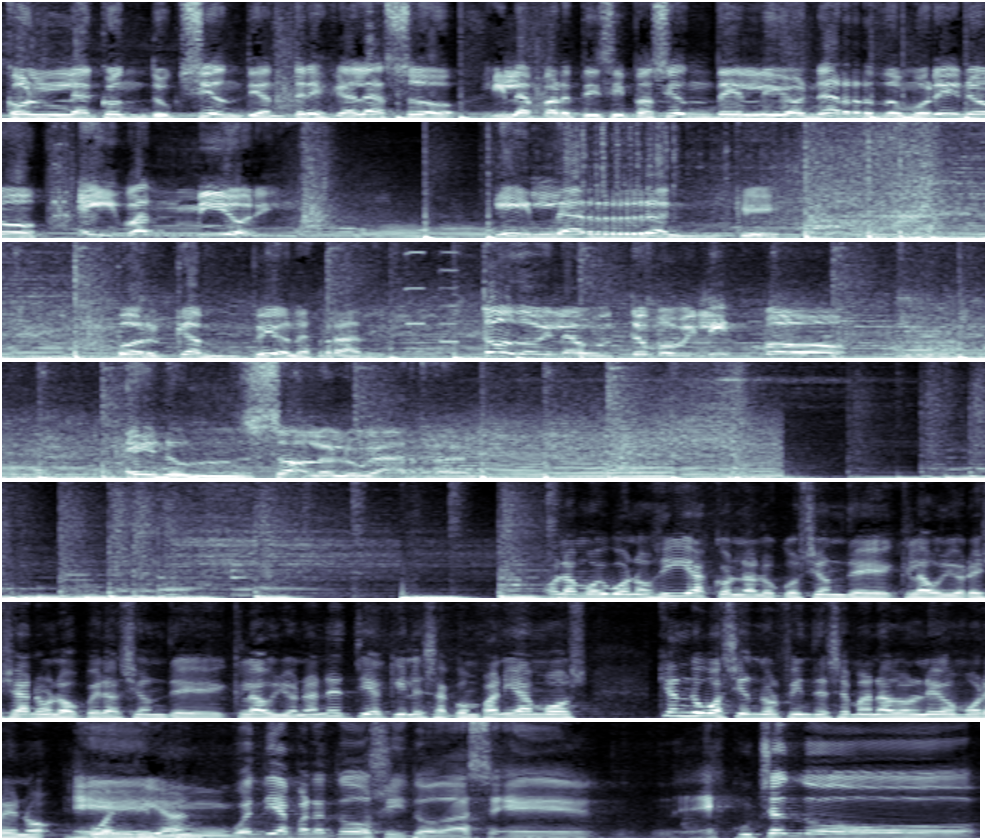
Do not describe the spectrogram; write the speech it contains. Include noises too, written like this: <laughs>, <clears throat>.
Con la conducción de Andrés Galazo y la participación de Leonardo Moreno e Iván Miori. El Arranque. Por Campeones Radio. Todo el automovilismo en un solo lugar. Hola, muy buenos días con la locución de Claudio Orellano, la operación de Claudio Nanetti. Aquí les acompañamos. ¿Qué anduvo haciendo el fin de semana, don Leo Moreno? Buen Eh, día. Buen día para todos y todas. Eh, escuchando,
